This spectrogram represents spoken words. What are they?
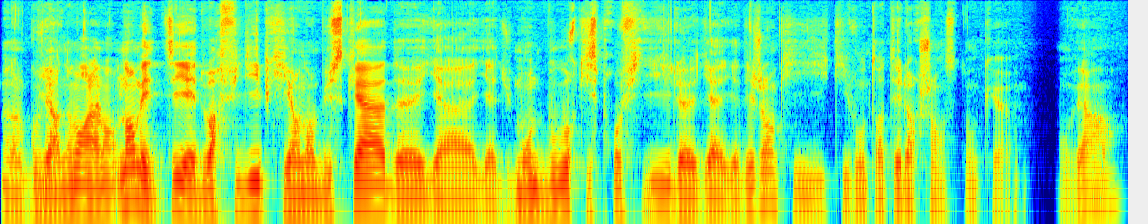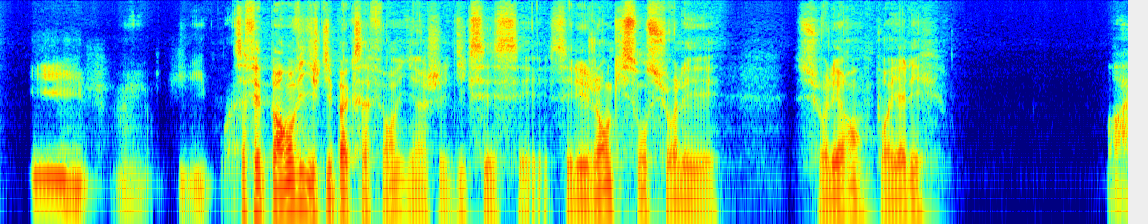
Dans le gouvernement, là, non. Non, mais tu sais, il y a Edouard Philippe qui est en embuscade, il y a, y a du Montebourg qui se profile, il y a, y a, des gens qui, qui, vont tenter leur chance, donc euh, on verra. Hein. Philippe, Ça fait pas envie, je dis pas que ça fait envie, hein. je dis que c'est les gens qui sont sur les, sur les rangs pour y aller. Ouais.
